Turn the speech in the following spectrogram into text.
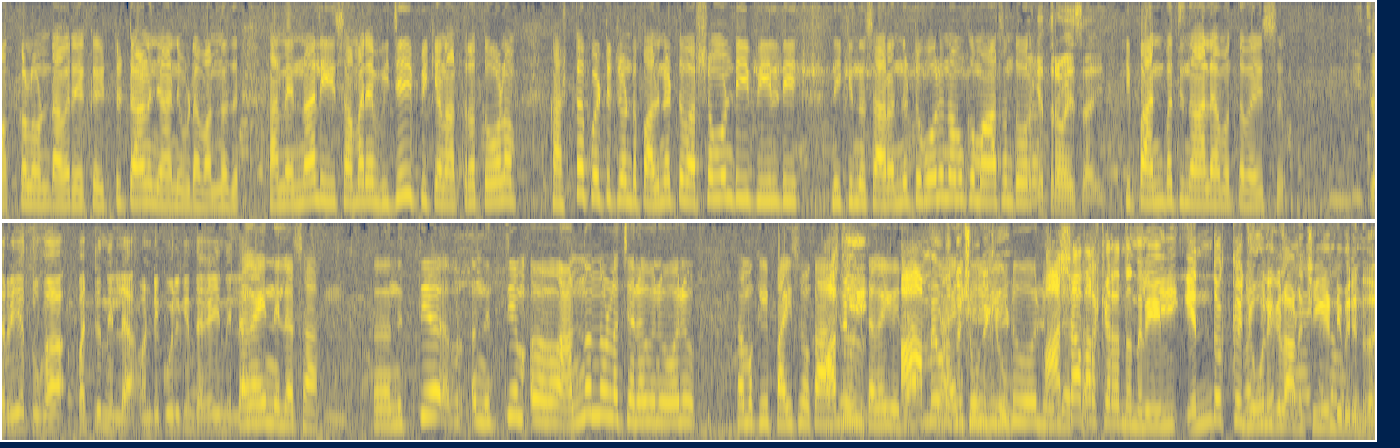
മക്കളുണ്ട് അവരെയൊക്കെ ഇട്ടിട്ടാണ് ഞാനിവിടെ വന്നത്. കാരണം എന്നാൽ ഈ സമരം വിജയിപ്പിക്കണം. അത്രത്തോളം കഷ്ടപ്പെട്ടിട്ടുണ്ട്. പതിനെട്ട് വർഷം കൊണ്ട് ഈ ഫീൽഡിൽ നിൽക്കുന്ന സാർ. എന്നിട്ട് പോലും നമുക്ക് മാസം തോറും എത്ര വയസ്സായി? ഇപ്പം അൻപത്തിനാലാമത്തെ വയസ്സ്. ഈ ചെറിയ തുക പറ്റുന്നില്ല. വണ്ടിക്കൂലിക്കും തികയുന്നില്ല. തികയുന്നില്ല സാർ. നിത്യ നിത്യം അന്നുള്ള അന്നെന്നുള്ള ചെലവിന് പോലും നമുക്ക് ഈ പൈസ ആശാ വർക്കർ എന്ന നിലയിൽ എന്തൊക്കെ ജോലികളാണ് ചെയ്യേണ്ടി വരുന്നത്?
